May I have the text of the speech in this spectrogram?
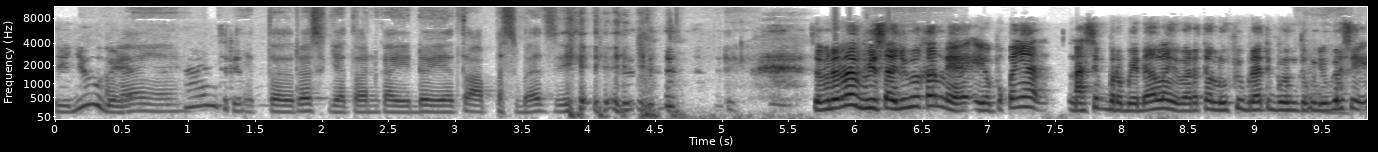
Ya juga ya. makanya. Anjir. Itu terus jatuhan Kaido ya itu apes banget sih. Sebenarnya bisa juga kan ya. Ya pokoknya nasib berbeda lah ibaratnya Luffy berarti beruntung juga sih.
